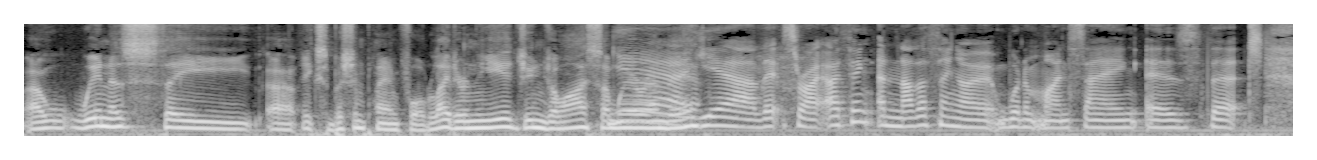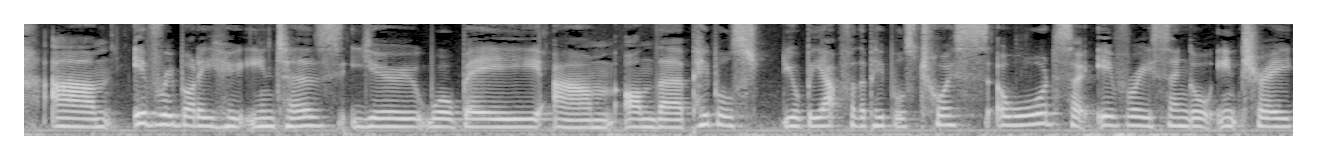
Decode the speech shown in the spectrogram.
Uh, when is the uh, exhibition planned for? Later in the year, June, July, somewhere yeah, around there. Yeah, that's right. I think another thing I wouldn't mind saying is that um, everybody who enters, you will be um, on the people's you'll be up for the People's Choice Award. So every single entry,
